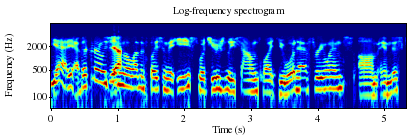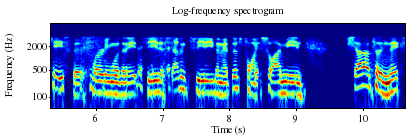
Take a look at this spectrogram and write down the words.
Yeah, yeah, they're currently Yeah. sitting in 11th place in the East, which usually sounds like you would have three wins. Um, in this case, they're flirting with an eighth seed, a seventh seed even at this point. So I mean, shout out to the Knicks.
